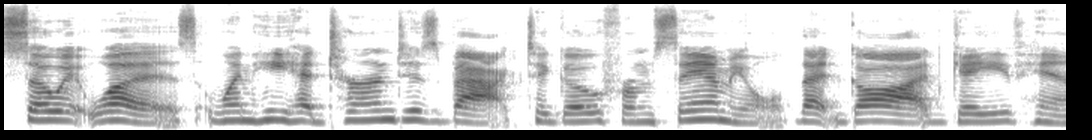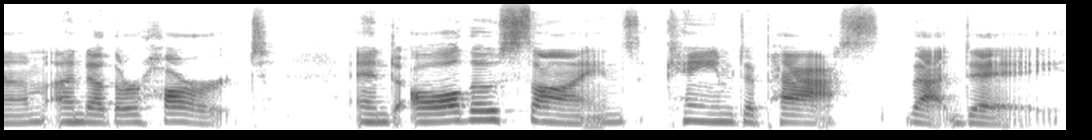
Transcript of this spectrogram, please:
so it was, when he had turned his back to go from Samuel, that God gave him another heart, and all those signs came to pass that day.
